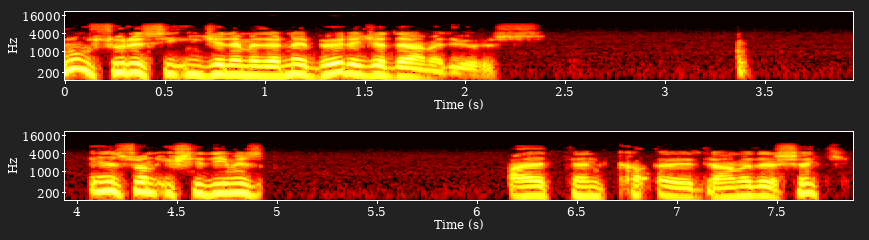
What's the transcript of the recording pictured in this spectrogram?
Rum suresi incelemelerine böylece devam ediyoruz. En son işlediğimiz ayetten e, devam edersek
